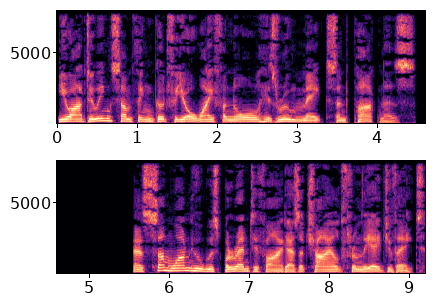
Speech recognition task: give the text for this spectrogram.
You are doing something good for your wife and all his roommates and partners. As someone who was parentified as a child from the age of 8,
